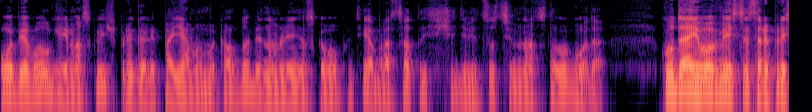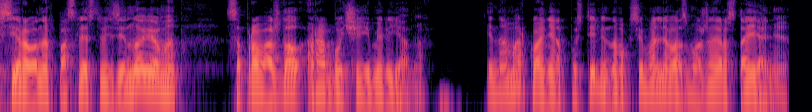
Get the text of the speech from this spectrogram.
Обе «Волги» и «Москвич» прыгали по ямам и колдобинам Ленинского пути образца 1917 года, куда его вместе с репрессированным впоследствии Зиновьевым сопровождал рабочий Емельянов. Иномарку они отпустили на максимально возможное расстояние.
